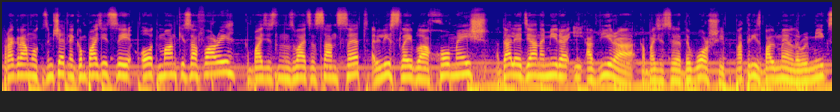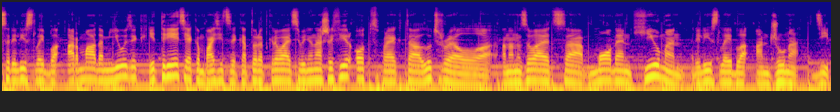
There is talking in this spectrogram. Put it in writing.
программу замечательной композиции от Monkey Safari. Композиция называется Sunset, релиз лейбла Homage. Далее Диана Мира и Авира, композиция The Worship. Патрис Бальмел ремикс, релиз лейбла Armada Music. Music. И третья композиция, которая открывает сегодня наш эфир от проекта Luteral. Она называется More Than Human, релиз лейбла Anjuna Deep.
